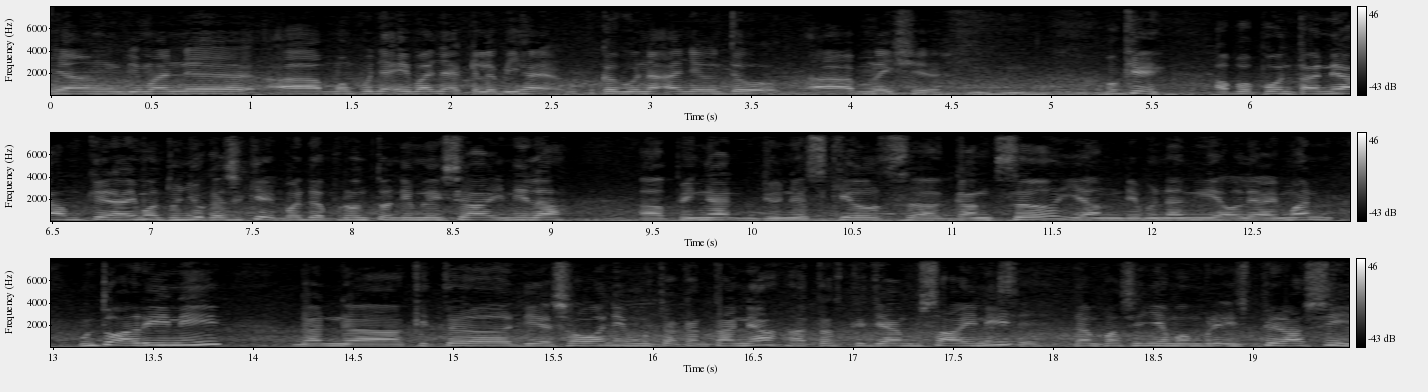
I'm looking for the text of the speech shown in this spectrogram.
yang di mana uh, mempunyai banyak kelebihan kegunaannya untuk uh, Malaysia. Okey, apapun tahniah mungkin Aiman tunjukkan sikit pada penonton di Malaysia inilah uh, pingat Junior Skills uh, Gangsa yang dimenangi oleh Aiman untuk hari ini dan uh, kita di Esrawan ini mengucapkan tahniah atas kejayaan besar ini dan pastinya memberi inspirasi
